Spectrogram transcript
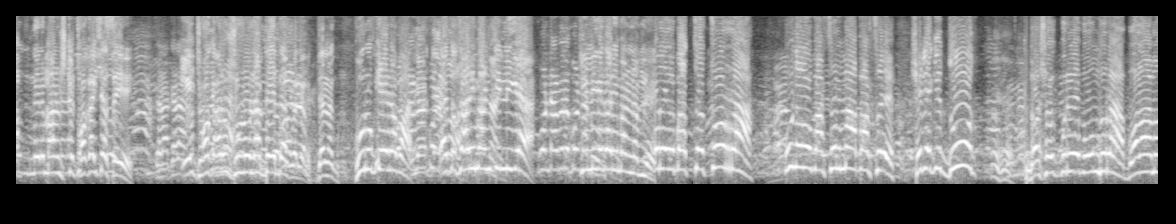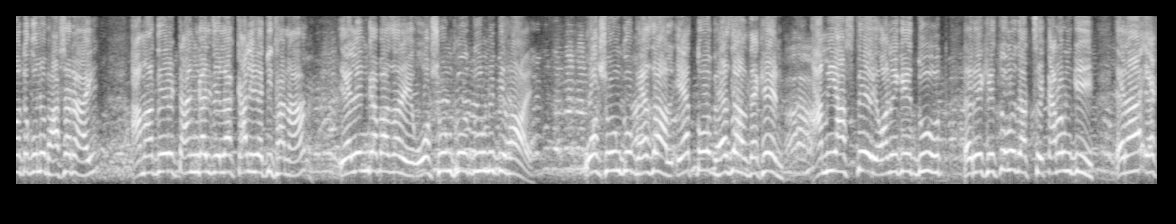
আপনার মানুষকে ঠকাইতেছে। এই না দেন হুরু কে আবার? এত জারিমান কি? লিগে কি লিগে জারিমান নামনে ওরে বাচ্চা চোররা পনেরো পার্সেন্ট মা পারছে সেটা কি দুধ? দর্শক প্রিয় বন্ধুরা বলার মতো কোনো ভাষা নাই। আমাদের টাঙ্গাইল জেলা কালিহাতি থানা, এলেঙ্গা বাজারে অসংখ্য দুর্নীতি হয়, অসংখ্য ভেজাল, এত ভেজাল, দেখেন, আমি আসতে অনেকে দুধ রেখে চলে যাচ্ছে, কারণ কি, এরা এক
